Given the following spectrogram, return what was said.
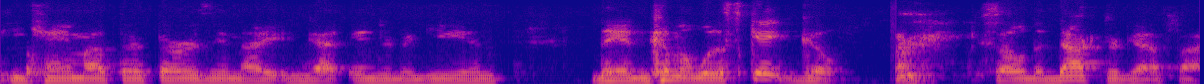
he came out there Thursday night and got injured again, they had to come up with a scapegoat. so the doctor got fired.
